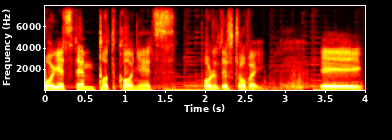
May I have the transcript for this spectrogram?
bo jestem pod koniec pory deszczowej. Y,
